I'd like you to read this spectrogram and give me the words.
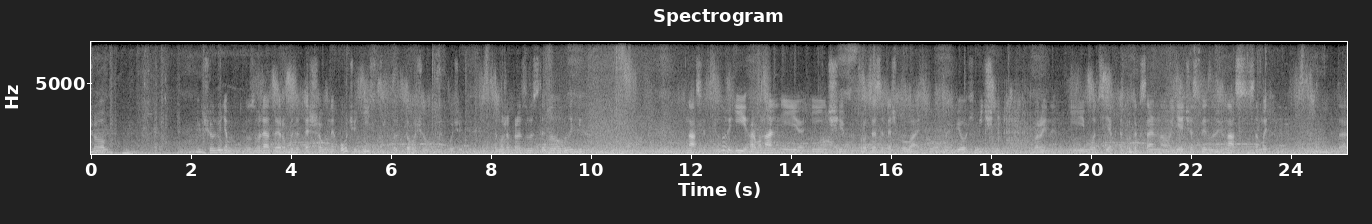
що якщо людям дозволяти робити те, що вони хочуть, дійсно, того, що вони хочуть, це може призвести до великих наслідків. Ну і гормональні і інші процеси теж впливають, бо ми біохімічні тварини. І емоції, як не парадоксально, є частиною нас самих. Так,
